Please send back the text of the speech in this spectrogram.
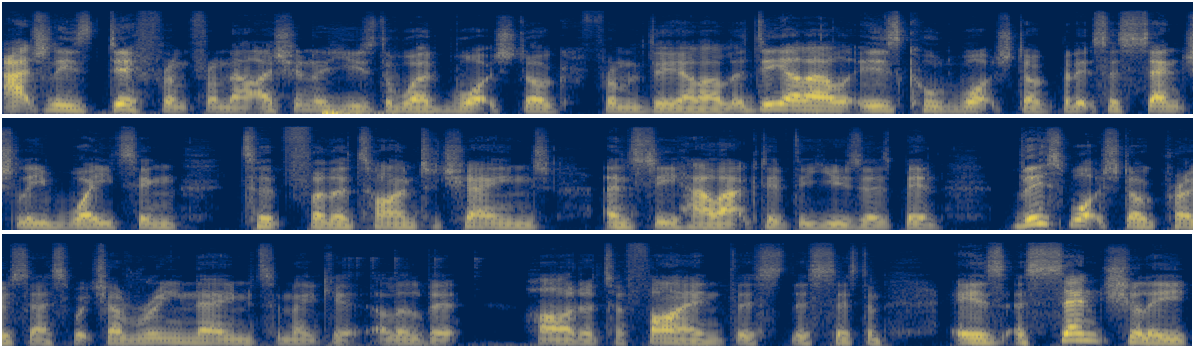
actually is different from that. I shouldn't have used the word watchdog from the DLL. The DLL is called watchdog, but it's essentially waiting to for the time to change and see how active the user has been. This watchdog process, which I've renamed to make it a little bit harder to find this this system, is essentially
